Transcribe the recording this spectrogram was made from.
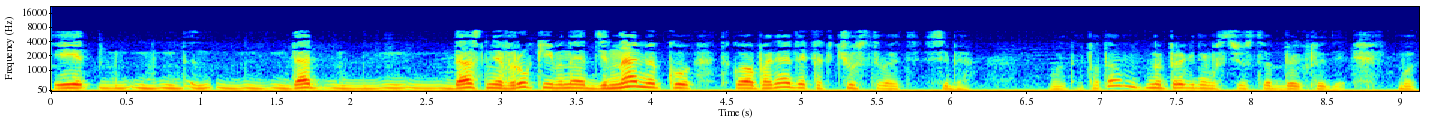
и дать, даст мне в руки именно динамику такого понятия, как чувствовать себя. Вот. А потом мы прыгнем с чувства других людей. Вот.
